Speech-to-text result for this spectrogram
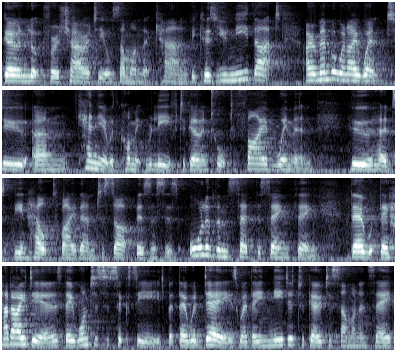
go and look for a charity or someone that can because you need that. I remember when I went to um, Kenya with Comic Relief to go and talk to five women who had been helped by them to start businesses. All of them said the same thing. They had ideas, they wanted to succeed, but there were days where they needed to go to someone and say,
